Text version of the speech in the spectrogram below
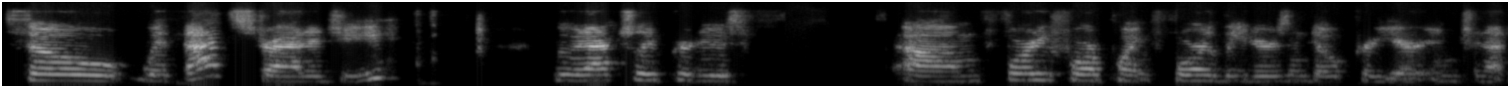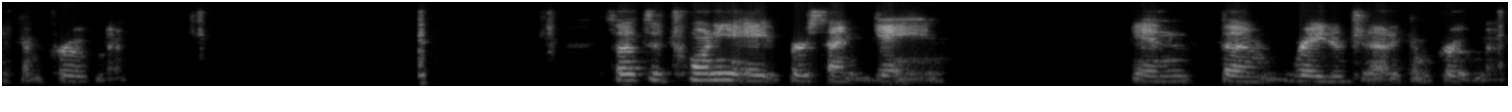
So with that strategy, we would actually produce 44.4 um, liters in doe per year in genetic improvement. So that's a 28% gain in the rate of genetic improvement.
